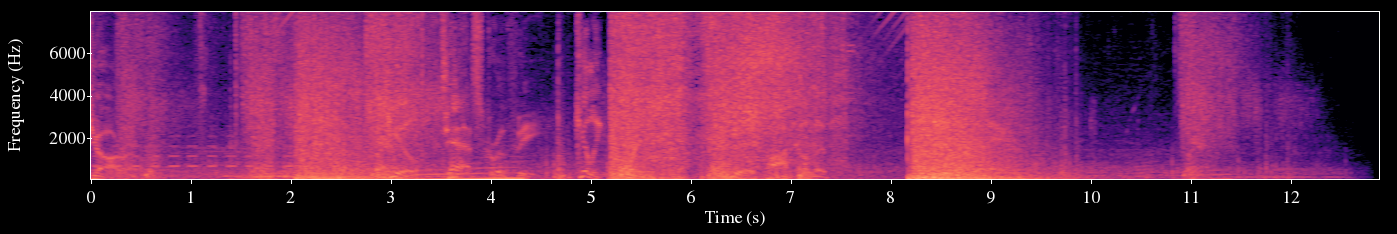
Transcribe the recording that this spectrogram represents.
Jara.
